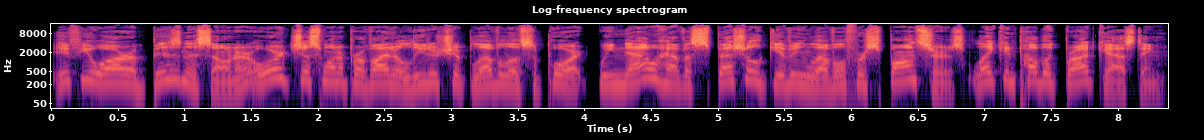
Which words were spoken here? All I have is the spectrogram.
If you are a business owner or just want to provide a leadership level of support, we now have a special giving level for sponsors, like in public broadcasting.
